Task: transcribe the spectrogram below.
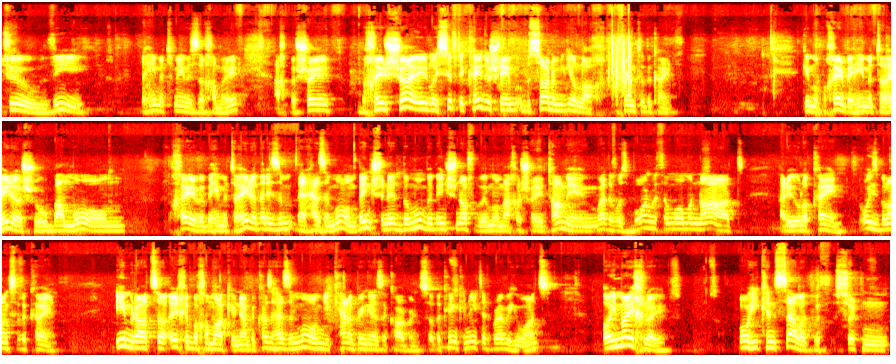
to the behemoth tamim is the chamei. Ach b'shei b'chei shei leisifte kedushem u'besarim yilach. Referring to the kain. Gimel b'chei behemoth tahira shu behemoth tahira that is a, that has a mum. Ben tamim. Whether was born with a mum or not, kain. Always belongs to the kain. Im ratza. Now because it has a mum, you cannot bring it as a carbon. So the king can eat it wherever he wants. Oy. Or he can sell it with certain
